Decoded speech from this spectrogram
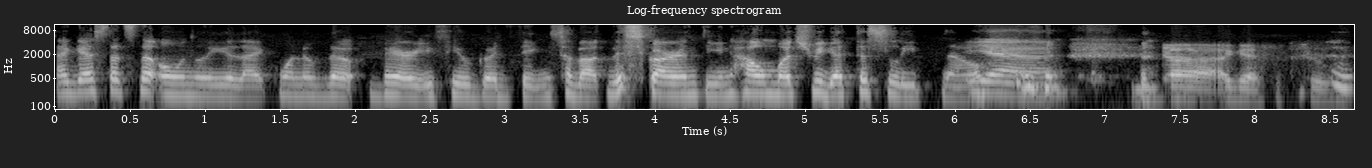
I guess that's the only like one of the very few good things about this quarantine. How much we get to sleep now. Yeah. Yeah, I guess it's true.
